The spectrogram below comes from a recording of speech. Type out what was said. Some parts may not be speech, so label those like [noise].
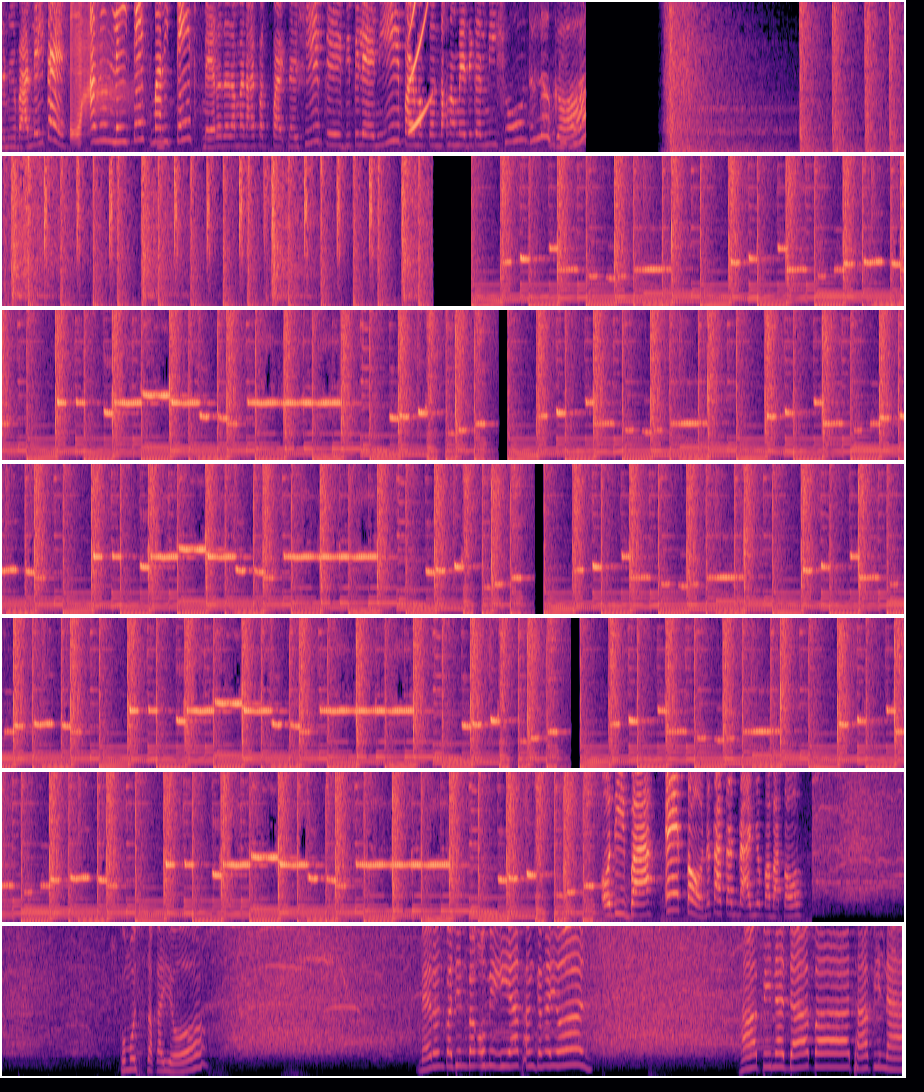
Alam niyo ba ang latest? Anong latest, Marites? Meron na naman nakipag-partnership kay VP Lenny para mag-conduct ng medical mission. Talaga? Kayo? Meron pa din bang umiiyak hanggang ngayon? Happy na dapat. Happy na.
